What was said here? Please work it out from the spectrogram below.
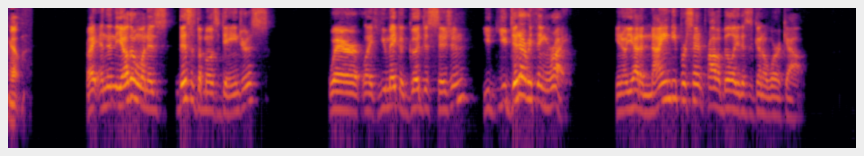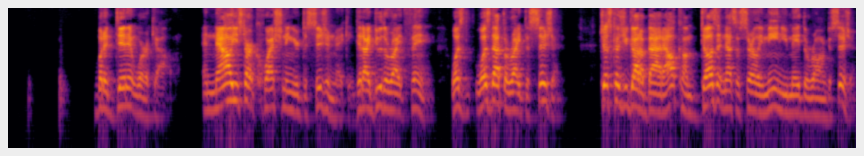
Yep right? And then the other one is this is the most dangerous, where like you make a good decision, you you did everything right. You know, you had a 90% probability this is going to work out. But it didn't work out. And now you start questioning your decision making. Did I do the right thing? Was was that the right decision? Just because you got a bad outcome doesn't necessarily mean you made the wrong decision.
